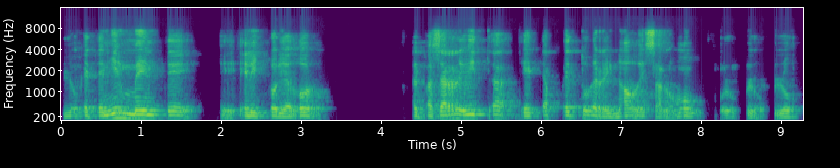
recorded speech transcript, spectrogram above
lo que tenía en mente eh, el historiador al pasar revista de este aspecto del reinado de Salomón, lo, lo,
